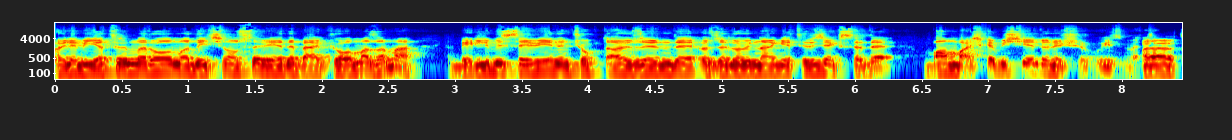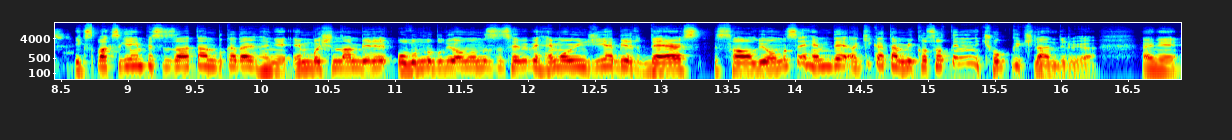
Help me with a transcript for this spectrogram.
öyle bir yatırımları olmadığı için o seviyede belki olmaz ama belli bir seviyenin çok daha üzerinde özel oyunlar getirecekse de bambaşka bir şeye dönüşür bu hizmet. Evet. Xbox Game Pass'i zaten bu kadar hani en başından beri olumlu buluyor olmamızın sebebi hem oyuncuya bir değer sağlıyor olması hem de hakikaten Microsoft'un elini çok güçlendiriyor. Hani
